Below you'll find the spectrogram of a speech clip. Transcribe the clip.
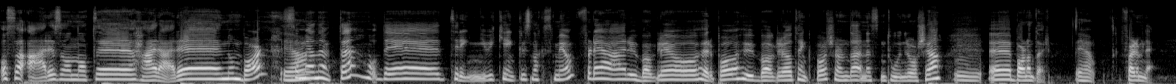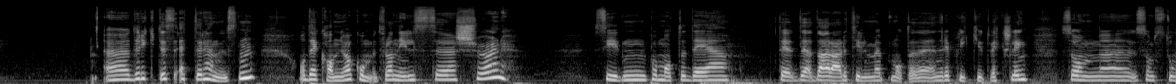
og så er det sånn at eh, her er det noen barn, Ja. som jeg nevnte. Og det trenger vi ikke egentlig snakke så mye om, for det er ubehagelig å høre på, ubehagelig å tenke på, selv om det er nesten 200 år siden. Mm. Eh, barna dør. Ja. Ferdig med det. Eh, det ryktes etter hendelsen, og det kan jo ha kommet fra Nils uh, sjøl, siden på en måte det, det, det Der er det til og med på en måte en replikkutveksling som, eh, som sto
